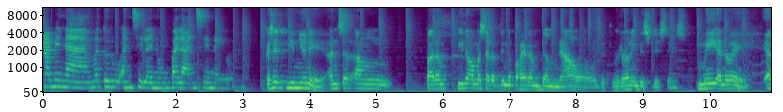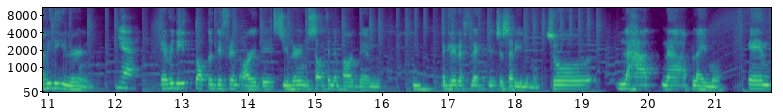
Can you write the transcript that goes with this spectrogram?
namin na maturuan sila nung balanse na yun. Kasi yun yun eh. Answer ang parang pinakamasarap din na pakiramdam now that we're running this business. May ano eh, everyday you learn. Yeah. Everyday you talk to different artists, you learn something about them, nagre-reflect yun sa sarili mo. So, lahat na apply mo. And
